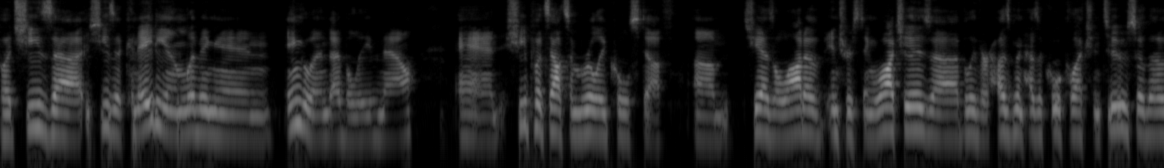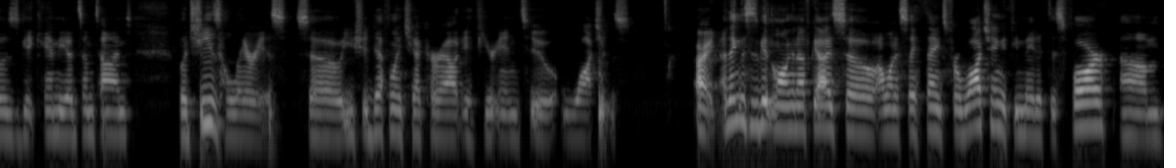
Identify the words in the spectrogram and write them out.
but she's uh, she's a Canadian living in England, I believe now, and she puts out some really cool stuff. Um, she has a lot of interesting watches. Uh, I believe her husband has a cool collection too, so those get cameoed sometimes. But she's hilarious, so you should definitely check her out if you're into watches. All right, I think this is getting long enough, guys. So I want to say thanks for watching. If you made it this far, um,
